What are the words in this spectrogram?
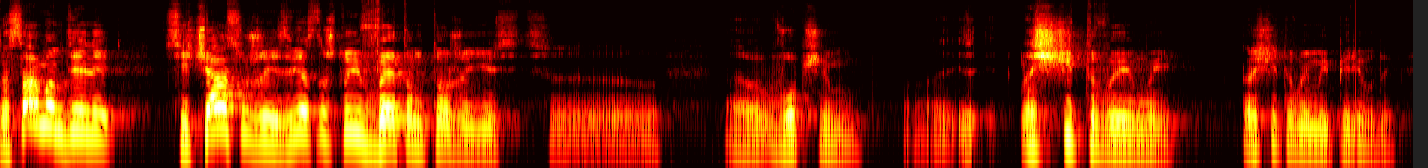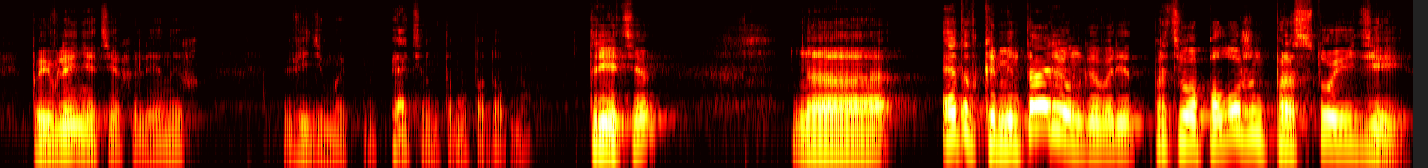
На самом деле сейчас уже известно, что и в этом тоже есть, э, э, в общем, рассчитываемый, рассчитываемые периоды появления тех или иных, видимо, пятен и тому подобное. Третье. Этот комментарий, он говорит, противоположен простой идее,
